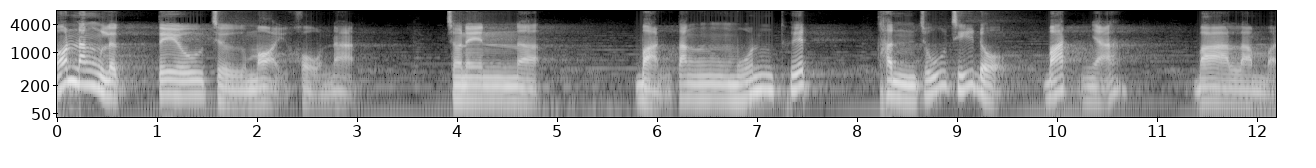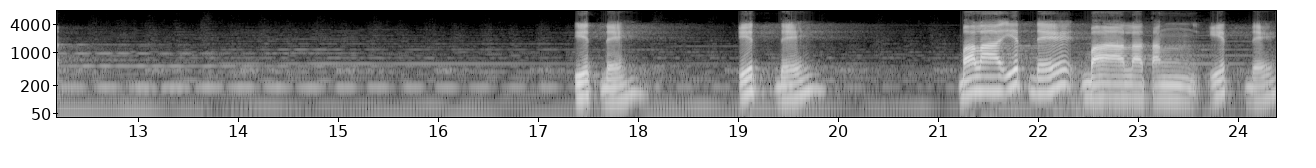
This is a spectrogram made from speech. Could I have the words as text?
Có năng lực tiêu trừ mọi khổ nạn. Cho nên à, bản tăng muốn thuyết thần chú trí độ bát nhã, ba la mật. Yết đế yết đế, ba la yết đế, ba la tăng yết đế,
